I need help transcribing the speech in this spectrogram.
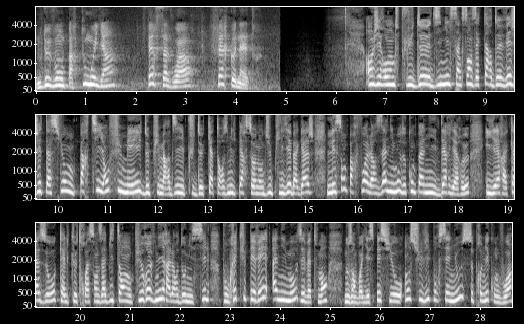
nous devons par tous moyens faire savoir, faire connaître en Gironde, plus de 10 500 hectares de végétation partis en fumée. Depuis mardi, plus de 14 000 personnes ont dû plier bagages, laissant parfois leurs animaux de compagnie derrière eux. Hier, à Cazaux, quelques 300 habitants ont pu revenir à leur domicile pour récupérer animaux et vêtements. Nos envoyés spéciaux ont suivi pour CNews ce premier convoi.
